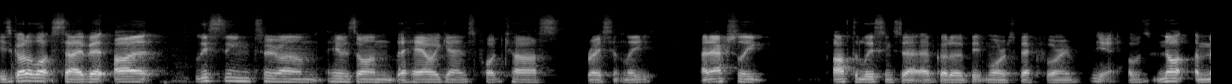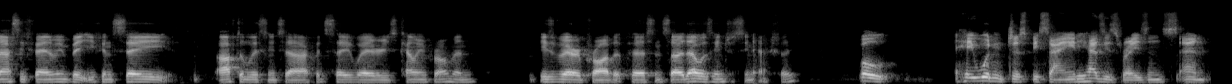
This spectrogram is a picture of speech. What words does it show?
he's got a lot to say, but I listening to um he was on the Howie Games podcast recently, and actually after listening to that, I've got a bit more respect for him. Yeah. I was not a massive fan of him, but you can see after listening to that, I could see where he's coming from, and he's a very private person. So that was interesting, actually. Well, he wouldn't just be saying it. He has his reasons, and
